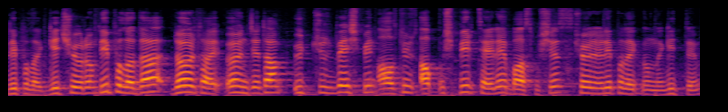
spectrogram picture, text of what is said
Ripple'a geçiyorum. Ripple'a da 4 ay önce tam 305.661 TL basmışız. şöyle Ripple ekranına gittim.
